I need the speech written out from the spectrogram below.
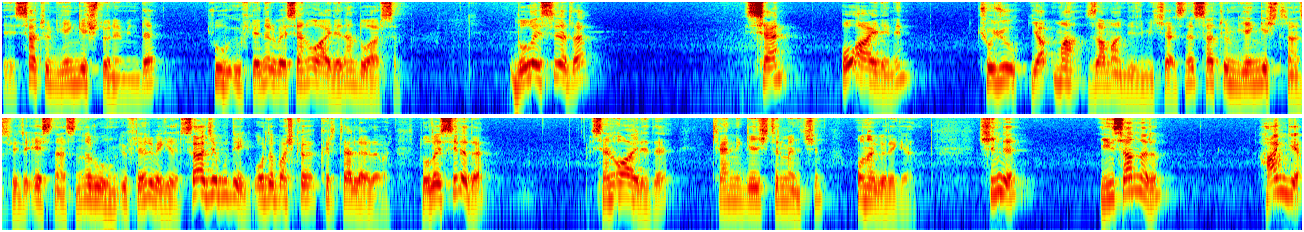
e, Satürn yengeç döneminde ruh üflenir ve sen o aileden doğarsın. Dolayısıyla da sen o ailenin çocuk yapma zaman dilimi içerisinde Satürn yengeç transferi esnasında ruhun üflenir ve gelir. Sadece bu değil. Orada başka kriterler de var. Dolayısıyla da sen o ailede kendini geliştirmen için ona göre geldin. Şimdi insanların hangi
